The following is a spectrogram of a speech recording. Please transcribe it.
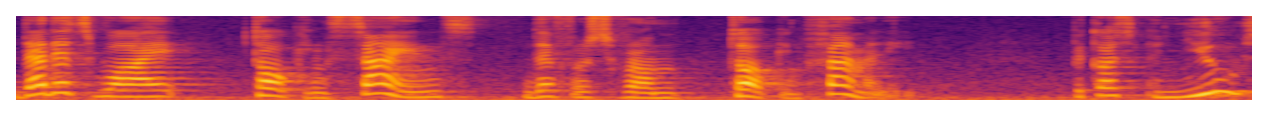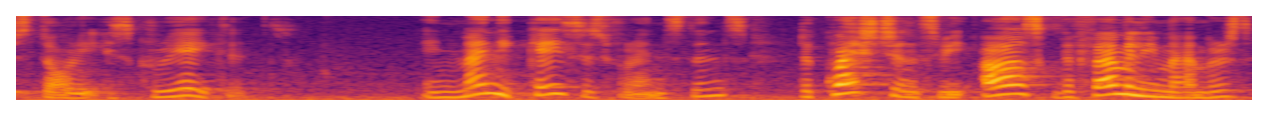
That is why talking science differs from talking family because a new story is created. In many cases, for instance, the questions we ask the family members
